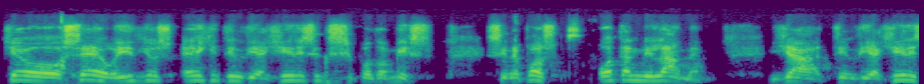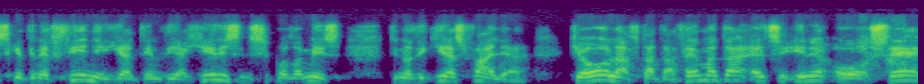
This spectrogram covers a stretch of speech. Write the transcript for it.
και ο ΟΣΕ ο ίδιος έχει την διαχείριση της υποδομής. Συνεπώς, όταν μιλάμε για την διαχείριση και την ευθύνη για την διαχείριση της υποδομής, την οδική ασφάλεια και όλα αυτά τα θέματα, έτσι είναι ο ΟΣΕ,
